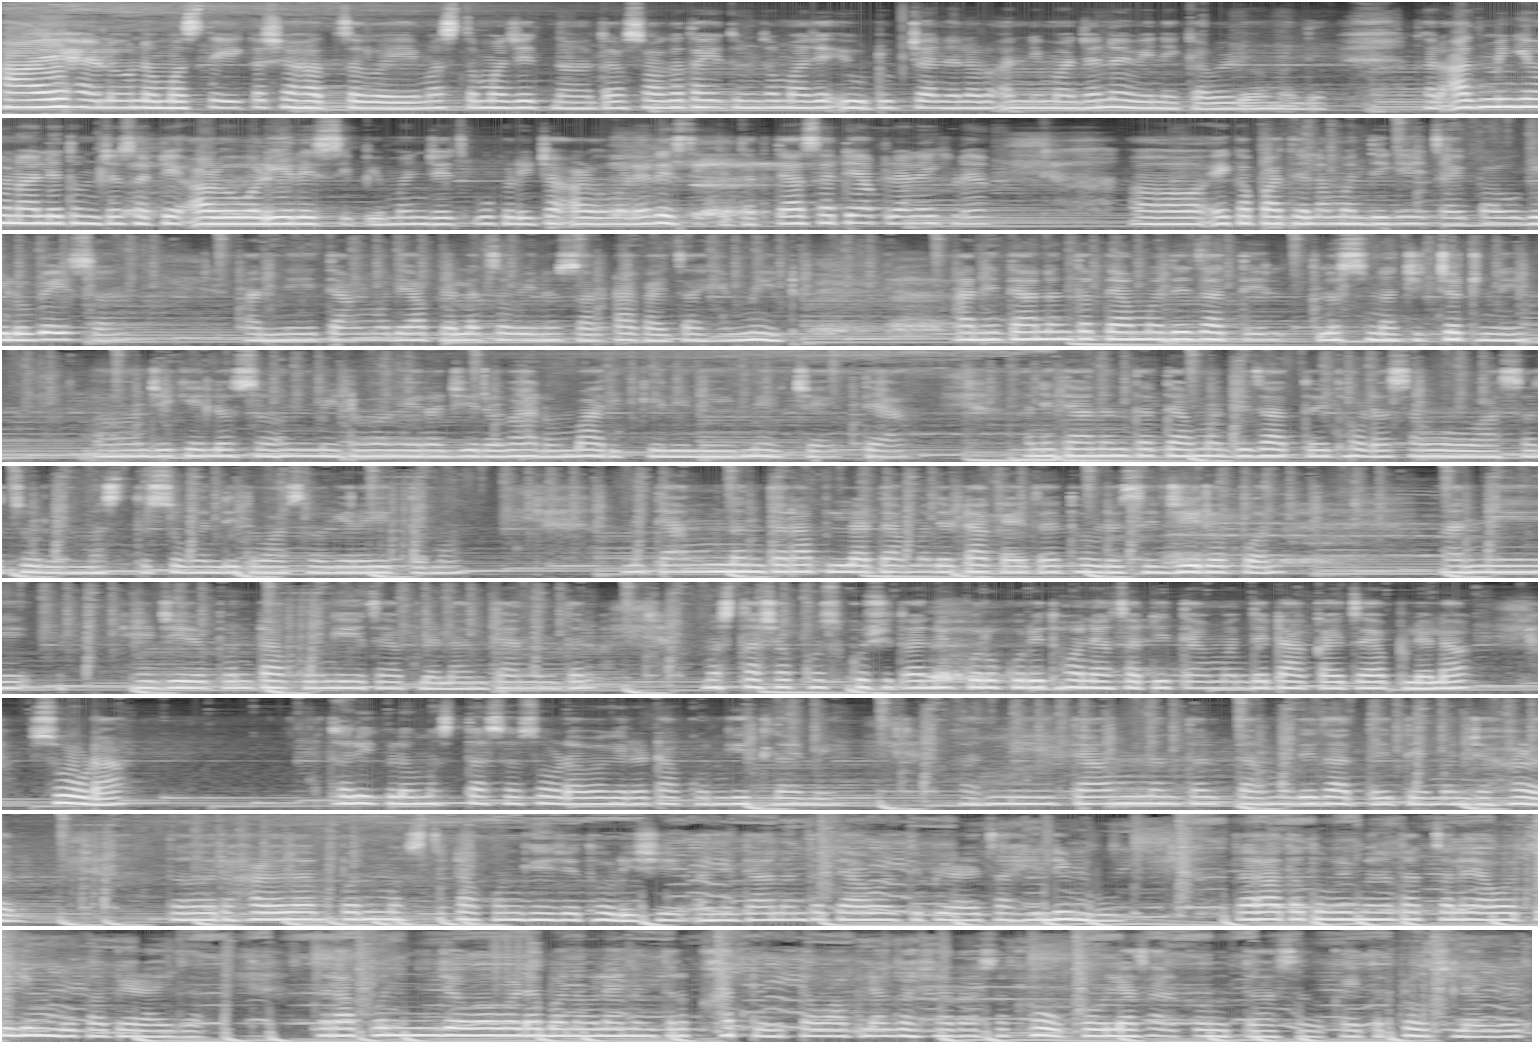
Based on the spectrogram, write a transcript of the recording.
Hi hello नमस्ते. कसे आहात सगळे? मस्त मजेत ना? तर स्वागत आहे तुमचं माझ्या यूट्यूब चॅनलवर आणि माझ्या नवीन एका व्हिडिओमध्ये तर आज मी घेऊन आले तुमच्यासाठी आळूवडी रेसिपी म्हणजेच उकडीच्या आळूवड्या रेसिपी तर त्यासाठी आपल्याला इकडे एका पातेल्यामध्ये घ्यायचं आहे पाव किलो बेसन आणि त्यामध्ये आपल्याला चवीनुसार टाकायचं आहे मीठ. आणि त्यानंतर त्यामध्ये जातील लसणाची चटणी. जे की लसूण मीठ वगैरे जिरं घालून बारीक केलेली मिरच्या आहेत त्या. आणि त्यानंतर त्यामध्ये जातोय थोडासा ओवा असा चुरून मस्त सुगंधित वास वगैरे येतो मग. आणि त्यानंतर आपल्याला त्यामध्ये टाकायचं आहे थोडंसं जिरं पण. आणि हे जिरं पण टाकून घ्यायचं आहे आपल्याला. आणि त्यानंतर मस्त अशा खुसखुशीत आणि कुरकुरीत होण्यासाठी त्यामध्ये टाकायचं आहे आपल्याला सोडा. तर इकडं मस्त असा सोडा वगैरे टाकून घेतला आहे मी. आणि त्यानंतर त्यामध्ये जाते आहे ते म्हणजे हळद. तर हळद पण मस्त टाकून घ्यायची थोडीशी आणि त्यानंतर त्यावरती पिळायचं आहे लिंबू. तर आता तुम्ही म्हणतात चला यावरती लिंबू का पिळायचा? तर आपण जेव्हा वडा बनवल्यानंतर खातो तेव्हा आपल्या घशात असं खवखवल्यासारखं होतं असं काही तर टोचल्यावर.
